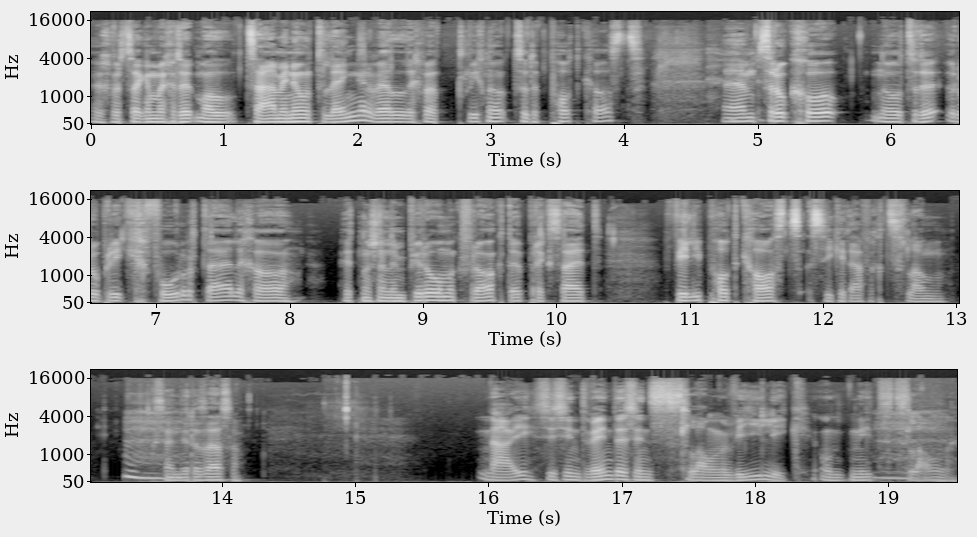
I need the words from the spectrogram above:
Ich würde sagen, wir machen heute mal 10 Minuten länger, weil ich werde gleich noch zu den Podcasts ähm, zurückkommen, noch zu der Rubrik Vorurteile. Ich habe heute noch schnell im Büro gefragt, jemand hat gesagt, viele Podcasts sind einfach zu lang. Mhm. Seht ihr das auch so? Nein, sie sind, wenn, dann sind sie langweilig und nicht zu lang.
